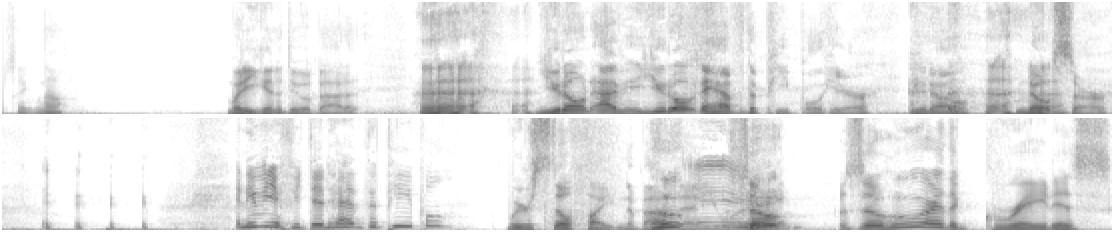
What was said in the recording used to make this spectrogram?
It's like, no. What are you gonna do about it? You don't have you don't have the people here. You know, no, sir. And even if you did have the people, We're still fighting about Who- it anyway. So- so, who are the greatest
